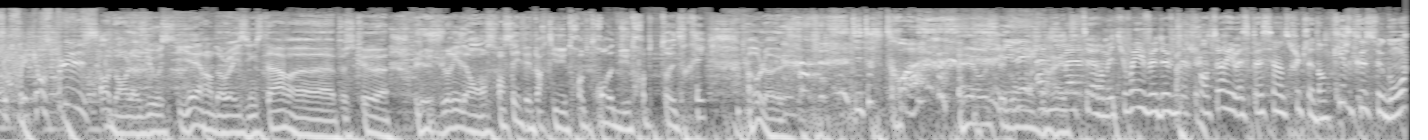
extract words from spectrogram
Service sur Fréquence Plus. Oh ben on l'a vu aussi hier hein, dans Rising Star euh, parce que le jury là en français il fait partie du trop trop du trop trop très oh là Du top 3. Eh oh, il bon, est animateur, mais tu vois, il veut devenir chanteur. Il va se passer un truc là dans quelques secondes.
